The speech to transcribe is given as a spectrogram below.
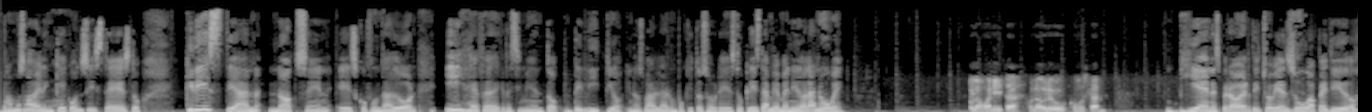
Vamos a ver en qué consiste esto. Christian Notzen es cofundador y jefe de crecimiento de litio y nos va a hablar un poquito sobre esto. Cristian, bienvenido a la nube. Hola Juanita, hola W, ¿cómo están? Bien, espero haber dicho bien su apellido.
